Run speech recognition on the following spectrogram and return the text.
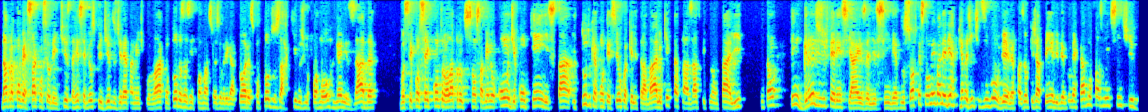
dá para conversar com o seu dentista, receber os pedidos diretamente por lá, com todas as informações obrigatórias, com todos os arquivos de uma forma organizada. Você consegue controlar a produção sabendo onde, com quem está e tudo que aconteceu com aquele trabalho, o que está atrasado, o que não está ali. Então, tem grandes diferenciais ali, sim, dentro do software, senão nem valeria a pena a gente desenvolver, né? Fazer o que já tem ali dentro do mercado não faz muito sentido.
